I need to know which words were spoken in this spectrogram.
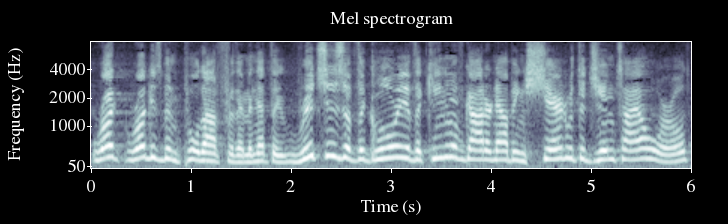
rug, rug, has been pulled out for them and that the riches of the glory of the kingdom of God are now being shared with the Gentile world.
